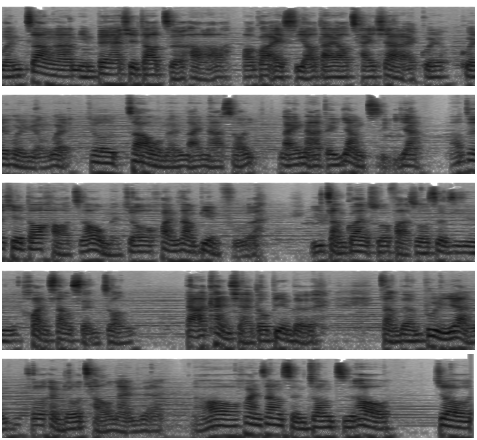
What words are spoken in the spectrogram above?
蚊帐啊、棉被那些都要折好，然后包括 S 腰带要拆下来归归回原位，就照我们来拿时候来拿的样子一样。然后这些都好之后，我们就换上便服了。以长官的说法说，这是换上神装，大家看起来都变得 长得很不一样，都很多潮男这样。然后换上神装之后，就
